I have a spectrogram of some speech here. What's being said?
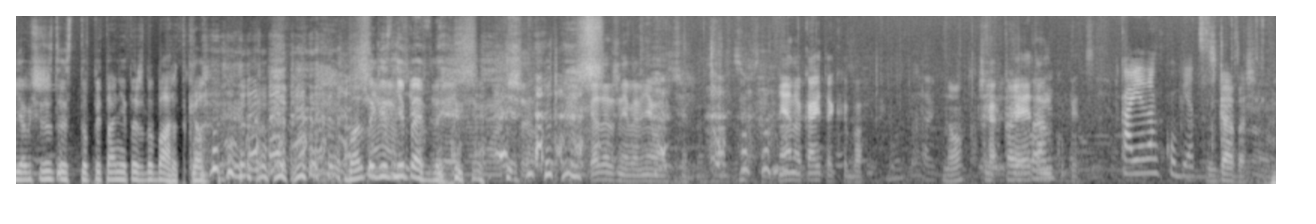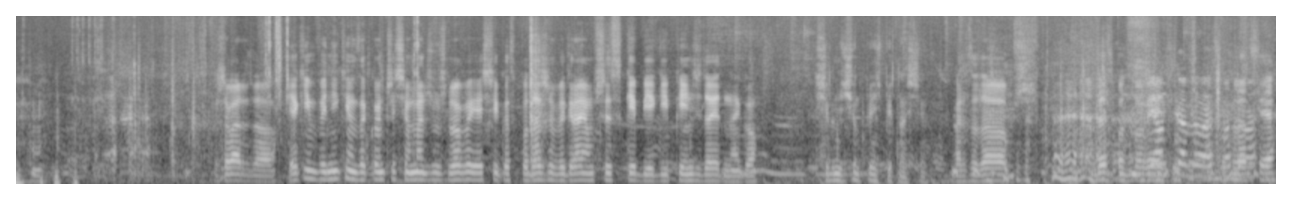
Ja myślę, że to jest to pytanie też do Bartka. Bartek jest niepewny. Ja też nie wiem, nie mówcie. Nie no, Kajtek chyba. No, czyli Kajetan Kajetan. Kupiec. K1 Kubiec. Zgadza się. Proszę bardzo. Jakim wynikiem zakończy się mecz żużlowy, jeśli gospodarze wygrają wszystkie biegi 5 do 1? 75-15. Bardzo dobrze. Bez podpowiedzi. Piątka była. Gratulacje.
